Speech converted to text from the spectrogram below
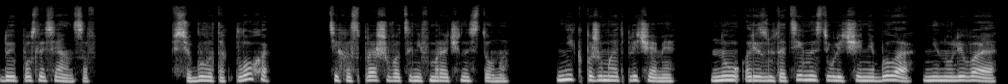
до и после сеансов. «Все было так плохо?» Тихо спрашиваю, оценив мрачность тона. Ник пожимает плечами. Ну, результативность у лечения была, не нулевая,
